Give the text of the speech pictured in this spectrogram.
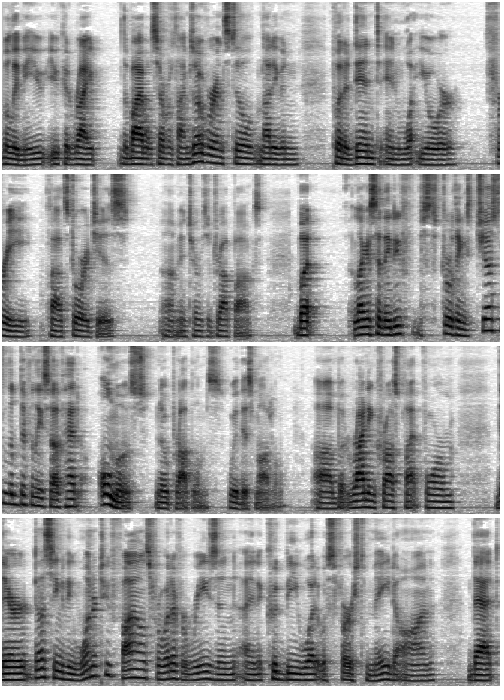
believe me, you, you could write the Bible several times over and still not even put a dent in what your free cloud storage is um, in terms of Dropbox. But like I said, they do store things just a little differently, so I've had almost no problems with this model. Uh, but writing cross platform, there does seem to be one or two files for whatever reason, and it could be what it was first made on, that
